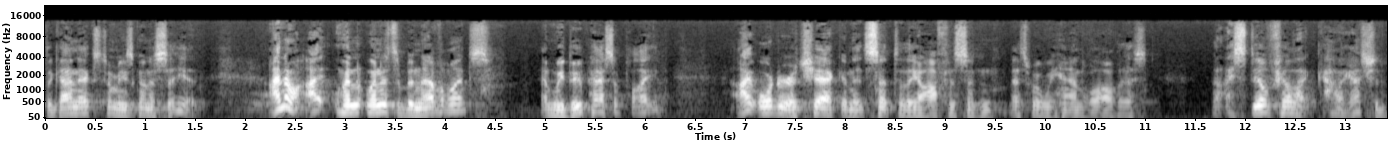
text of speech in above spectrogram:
The guy next to me is going to see it. I know I, when, when it's a benevolence and we do pass a plate, I order a check and it's sent to the office, and that's where we handle all this. But I still feel like, golly, I should,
